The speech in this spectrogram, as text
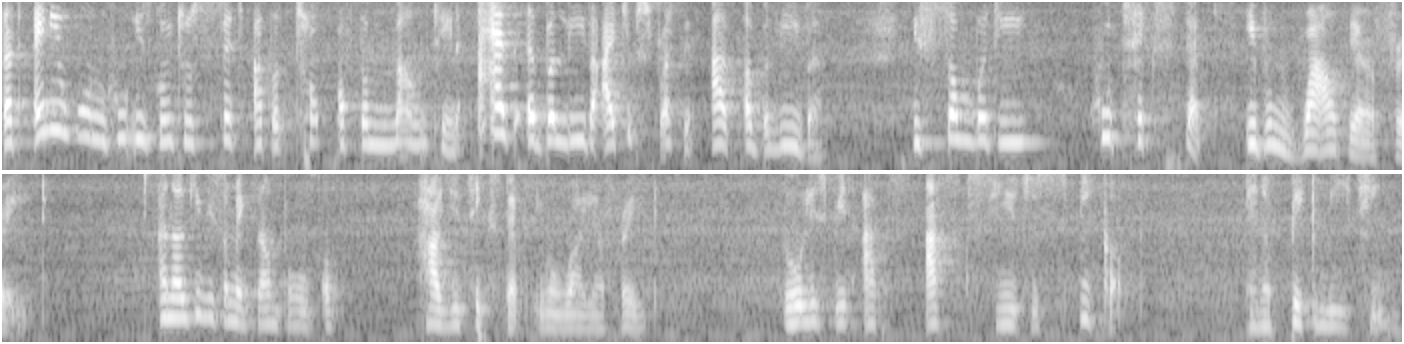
that anyone who is going to sit at the top of the mountain as a believer, I keep stressing as a believer, is somebody who takes steps even while they're afraid. And I'll give you some examples of how you take steps even while you're afraid. The Holy Spirit asks, asks you to speak up in a big meeting.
